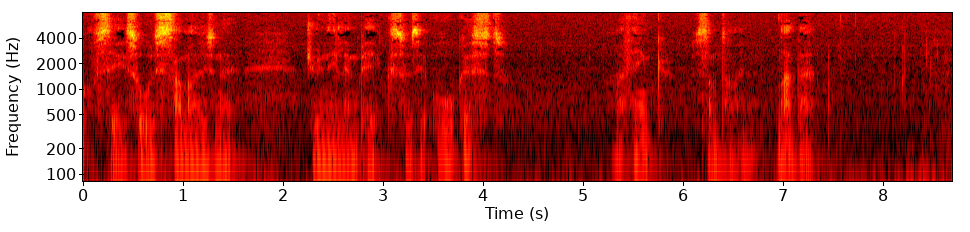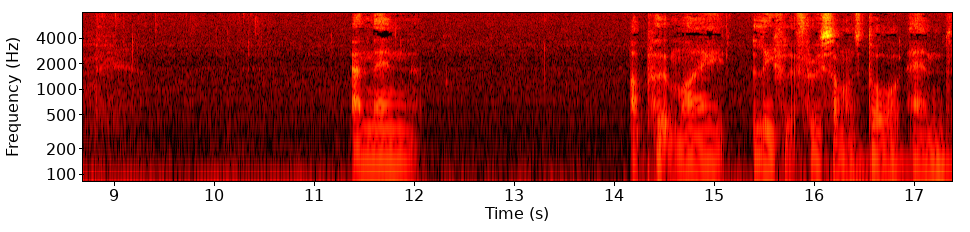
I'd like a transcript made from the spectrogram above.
Obviously, it's always summer, isn't it? During the Olympics, was it August? I think, sometime like that. And then I put my leaflet through someone's door and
